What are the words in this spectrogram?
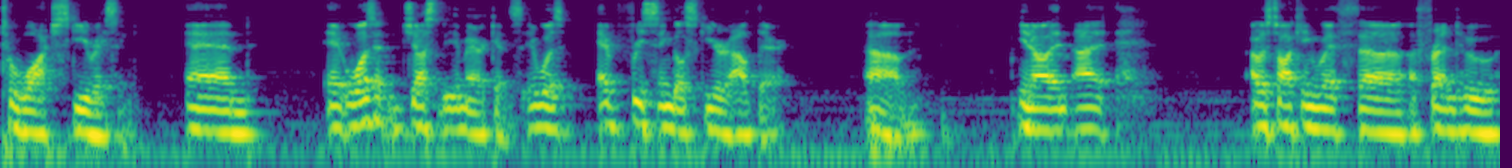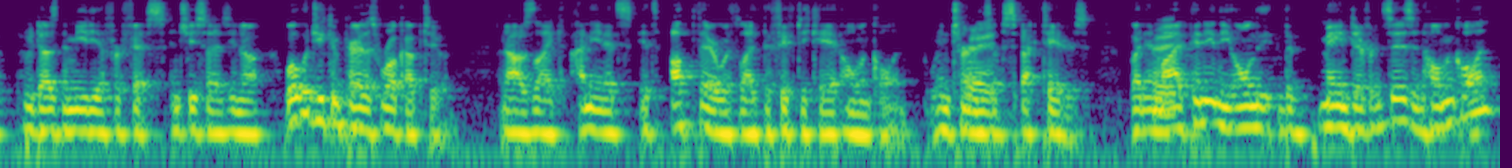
to watch ski racing, and it wasn't just the Americans; it was every single skier out there. Um, you know, and I I was talking with uh, a friend who who does the media for FIS, and she says, you know, what would you compare this World Cup to? And I was like, I mean, it's it's up there with like the 50k at Holmenkollen in terms Right. of spectators. But in my opinion, the only the main difference is in Holmenkollen,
